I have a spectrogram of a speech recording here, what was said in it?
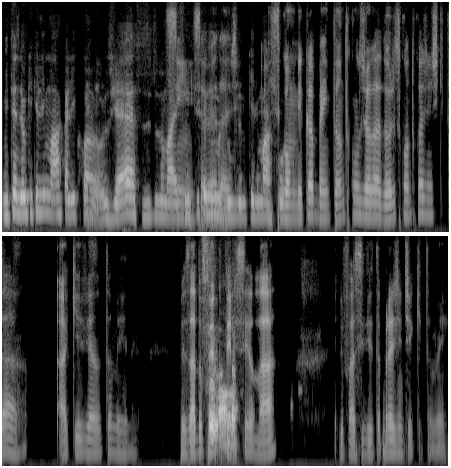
entender o que, que ele marca ali com a- Uhum. os gestos e tudo mais. Sim, não isso fica é nenhuma dúvida do que ele Ele se marcou. comunica bem, tanto com os jogadores quanto com a gente que tá aqui vendo também, né? Apesar do Sei foco lá, dele né? ser lá, ele facilita pra gente aqui também.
